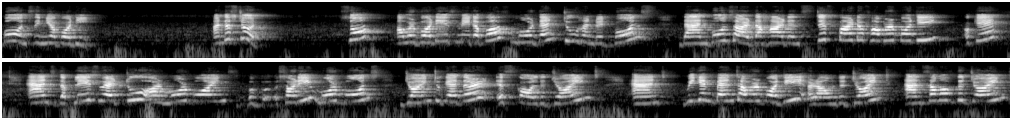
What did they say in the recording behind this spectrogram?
bones in your body. Understood? So our body is made up of more than 200 bones. Then bones are the hard and stiff part of our body. Okay? And the place where two or more bones, sorry, more bones join together is called a joint. And we can bend our body around a joint. And some of the joint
